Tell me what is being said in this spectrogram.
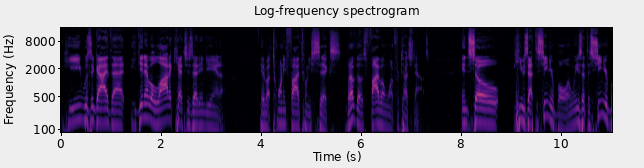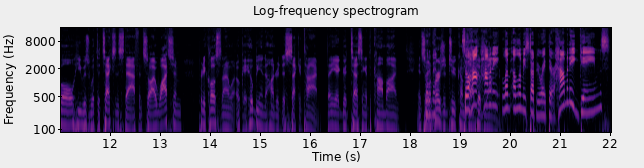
He was a guy that he didn't have a lot of catches at Indiana. He had about 25, 26. But of those, five on one for touchdowns. And so he was at the Senior Bowl. And when he was at the Senior Bowl, he was with the Texan staff. And so I watched him pretty closely, and I went, okay, he'll be in the 100 this second time. Then he had good testing at the combine. And so version two comes So out, how, how many? Let, uh, let me stop you right there. How many games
